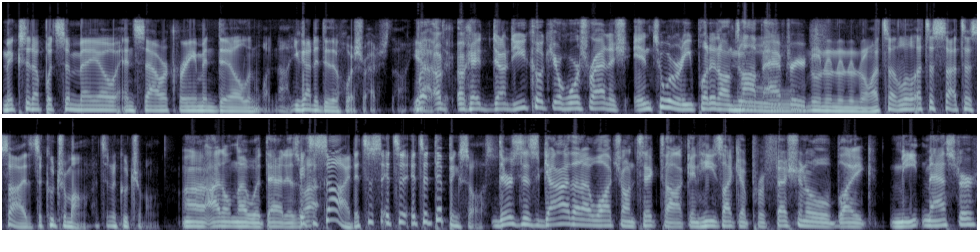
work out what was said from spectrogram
mix it up with some mayo and sour cream and dill and whatnot. You got to do the horseradish though. You have But, to. okay, now do you cook your horseradish into it, or do you put it on top after? you're- no, no, no, no, no. That's a little. That's a. It's a side. It's accoutrement. It's an accoutrement. Uh, I don't know what that is. It's a side. It's a. It's a. It's a dipping sauce. there's this guy that I watch on TikTok, and he's like a professional like meat master.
